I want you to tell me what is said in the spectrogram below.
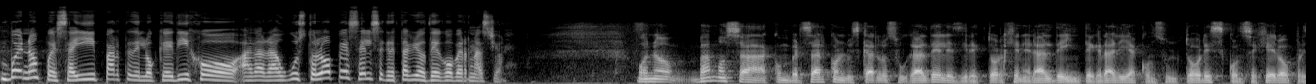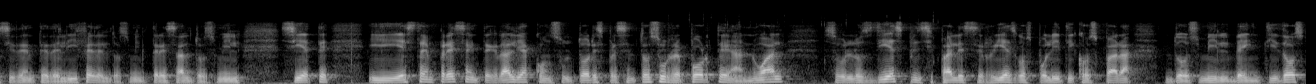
Bueno, pues ahí parte de lo que dijo Adán Augusto López, el secretario de Gobernación. Bueno, vamos a conversar con Luis Carlos Ugalde, es director general de Integralia Consultores, consejero presidente del IFE del 2003 al 2007. Y esta empresa, Integralia Consultores, presentó su reporte anual sobre los 10 principales riesgos políticos para 2022.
